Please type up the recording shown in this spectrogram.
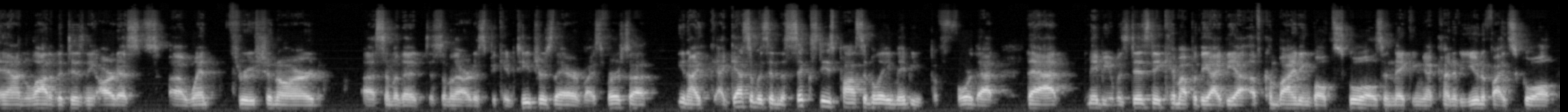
and a lot of the Disney artists uh, went through Chouinard. Uh, some of the some of the artists became teachers there, vice versa. You know, I, I guess it was in the '60s, possibly, maybe before that, that maybe it was Disney came up with the idea of combining both schools and making a kind of a unified school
